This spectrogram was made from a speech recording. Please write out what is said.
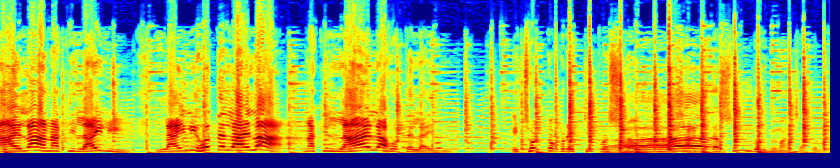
লাইলা নাকি লাইলি? লাইলি হতে লাইলা নাকি লাইলা হতে লাইলি? এই ছোট্ট করে একটি প্রশ্ন সুন্দর মীমাংসা করবে।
